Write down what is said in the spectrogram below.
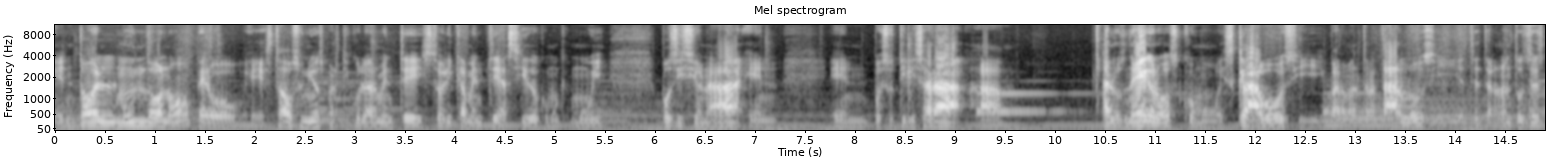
en todo el mundo, ¿no? Pero Estados Unidos particularmente históricamente ha sido como que muy posicionada en, en pues utilizar a, a, los negros como esclavos y para maltratarlos y etcétera. Entonces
